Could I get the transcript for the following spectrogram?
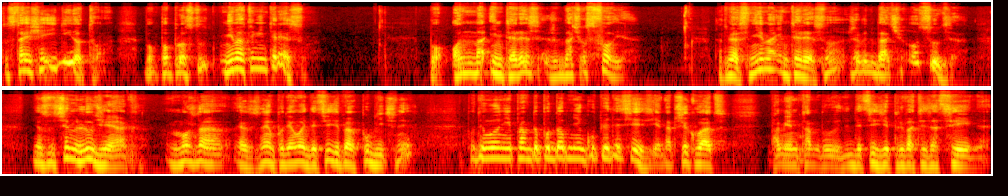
to staje się idiotą, bo po prostu nie ma w tym interesu. Bo on ma interes, żeby dbać o swoje. Natomiast nie ma interesu, żeby dbać o cudze. W związku z czym ludzie, jak można, jak zaczynają podejmować decyzje w sprawach publicznych, podejmują nieprawdopodobnie głupie decyzje. Na przykład, pamiętam, były decyzje prywatyzacyjne,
